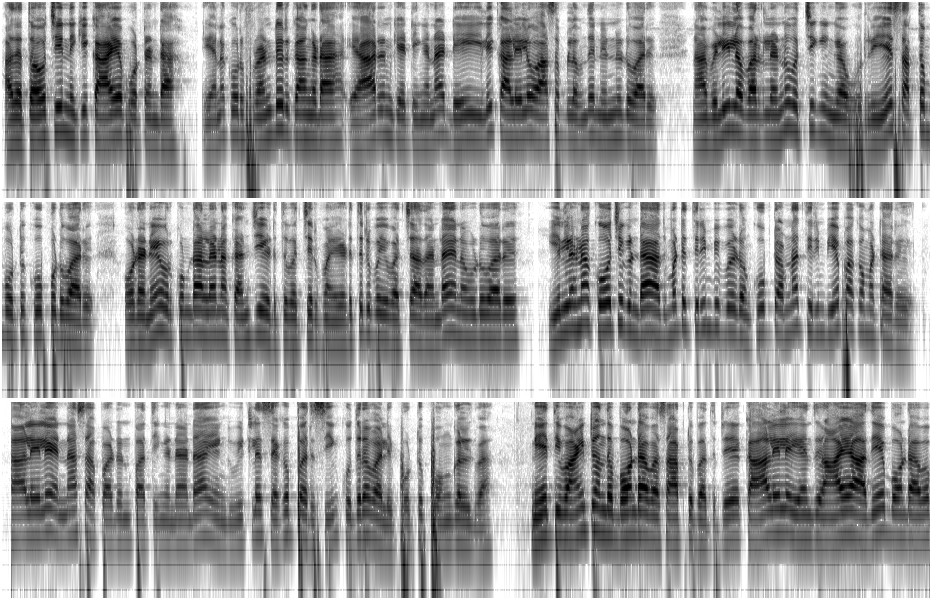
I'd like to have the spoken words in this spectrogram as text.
அதை துவச்சி இன்றைக்கி காய போட்டேன்டா. எனக்கு ஒரு ஃப்ரெண்டு இருக்காங்கடா. யாருன்னு கேட்டிங்கன்னா டெய்லி காலையில் வாசப்பில் வந்து நின்றுடுவார் நான் வெளியில் வரலன்னு வச்சுக்கிங்க. ஒரே சத்தம் போட்டு கூப்பிடுவார். உடனே ஒரு குண்டானில் நான் கஞ்சி எடுத்து வச்சுருப்பேன். எடுத்துகிட்டு போய் வச்சாதாண்டா என்னை விடுவார். இல்லைன்னா கோச்சுக்குண்டா. அது மட்டும் திரும்பி போயிடும். கூப்பிட்டோம்னா திரும்பியே பார்க்க மாட்டார். காலையில் என்ன சாப்பாடுன்னு பார்த்தீங்கன்னாடா எங்கள் வீட்டில் சிகப்பரிசியும் குதிரைவாளி போட்டு பொங்கல் வா நேற்று வாங்கிட்டு வந்த போண்டாவை சாப்பிட்டு பார்த்துட்டு காலையில் ஏந்து ஆயா அதே போண்டாவை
